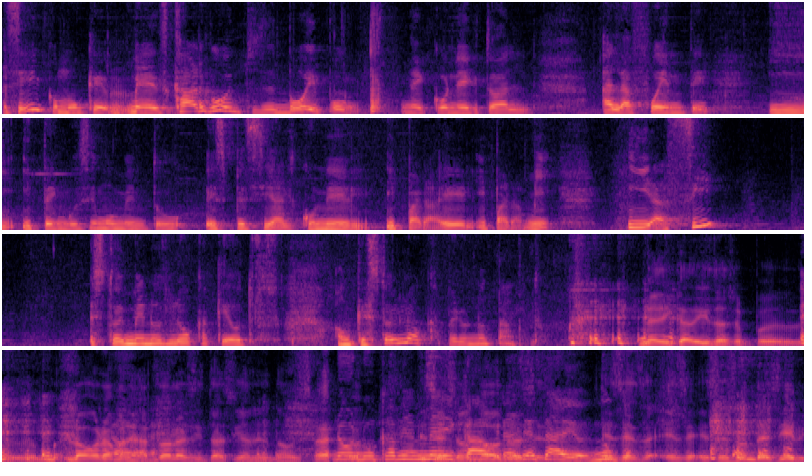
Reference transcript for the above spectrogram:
así como que me descargo, entonces voy, pum, me conecto al- a la fuente y, y tengo ese momento especial con Él y para Él y para mí. Y así estoy menos loca que otros, aunque estoy loca, pero no tanto. Medicadita se puede, logra No, manejar todas las situaciones. No, O sea, No, nunca me han es eso, medicado, gracias a Dios, nunca. Ese, ese- ese es un decir.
